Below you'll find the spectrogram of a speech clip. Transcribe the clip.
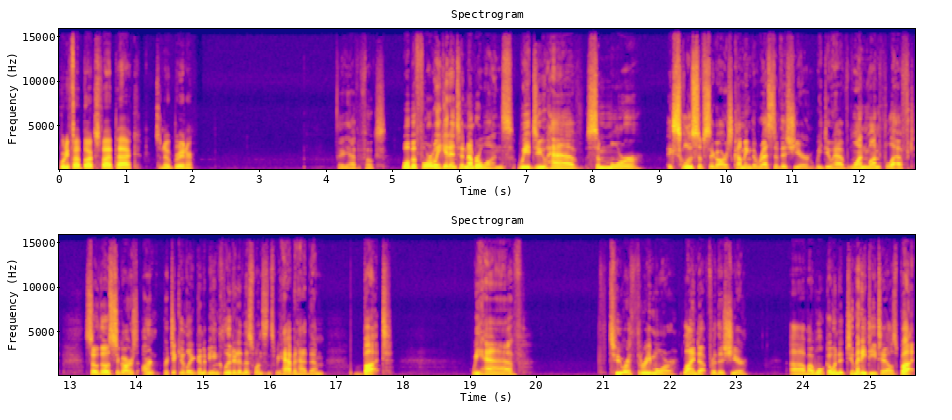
Forty five bucks, five pack. It's a no brainer. There you have it, folks. Well, before we get into number ones, we do have some more exclusive cigars coming the rest of this year. We do have one month left. So those cigars aren't particularly going to be included in this one since we haven't had them. But we have two or three more lined up for this year. Um, I won't go into too many details, but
